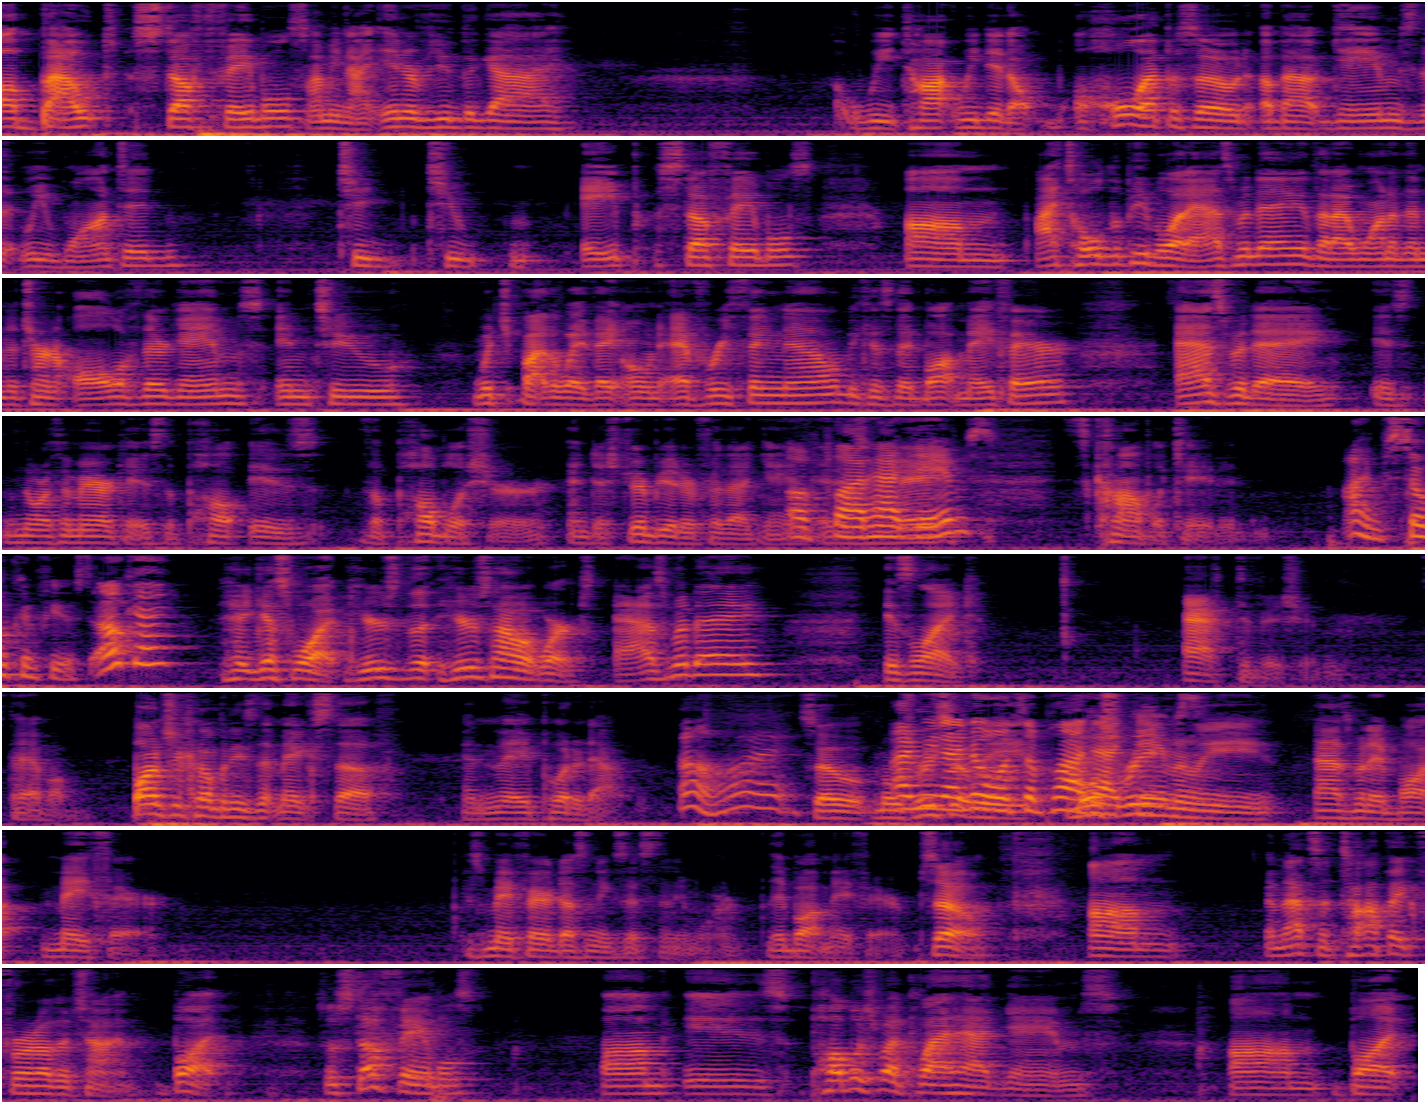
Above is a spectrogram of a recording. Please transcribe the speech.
about Stuffed Fables? I mean, I interviewed the guy. We taught. We did a, a whole episode about games that we wanted to to ape Stuffed Fables. Um, I told the people at Asmodee that I wanted them to turn all of their games into, which by the way they own everything now because they bought Mayfair. Asmodee is North America is the pu- is the publisher and distributor for that game Of Plaid Hat made- Games? It's complicated. I'm so confused. Okay. Hey, guess what? Here's the here's how it works. Asmodee is like Activision. They have a bunch of companies that make stuff and they put it out. Oh, all right. So most I mean, I recently, know it's a Plaid most Hat Games. Asmodee bought Mayfair because Mayfair doesn't exist anymore. They bought Mayfair. So, um, and that's a topic for another time. But so Stuffed Fables um, is published by Plaid Hat Games, um, but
